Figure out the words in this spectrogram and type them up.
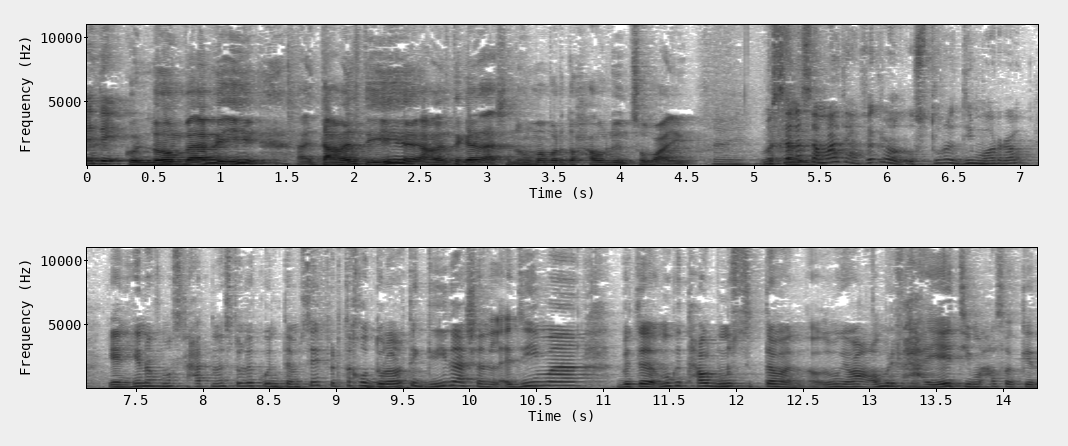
الأداء. كلهم بقى إيه؟ أنت عملت إيه؟ عملت كده عشان هم برضو حاولوا ينصبوا عليه أيوة. بس أنا سمعت على فكرة الأسطورة دي مرة يعني هنا في مصر حتى الناس تقول لك وأنت مسافر تاخد الدولارات الجديدة عشان القديمة بت... ممكن تحول بنص الثمن يا جماعة عمري في حياتي ما حصل كده.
